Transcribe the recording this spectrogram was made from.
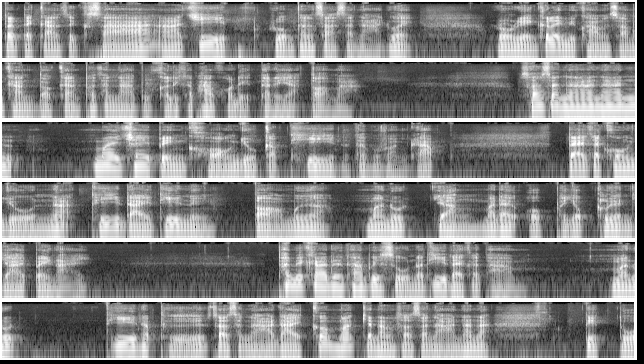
ตั้งแต่การศึกษาอาชีพรวมทั้งศาสนาด้วย โรงเรียนก็เลยมีความสำคัญต่อการพัฒนาบุคลิกภาพของเด็กในระยะต่อมา ศาสนานั้นไม่ใช่เป็นของอยู่กับที่นะท่านผู้ฟังครับ แต่จะคงอยู่ณที่ใดที่หนึ่งต่อเมื่อมนุษย์ยังไม่ได้อบพยพเคลื่อนย้ายไปไหน ถ้ามีการเดินทางไปสู่หน้าที่ใดก็ตาม มนุษย์ ที่นับถือศาสนาใดก็มักจะนำศาสนานั้นนะติดตัว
